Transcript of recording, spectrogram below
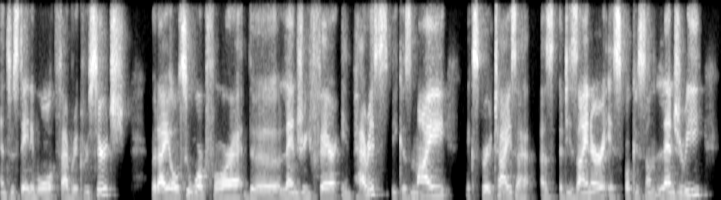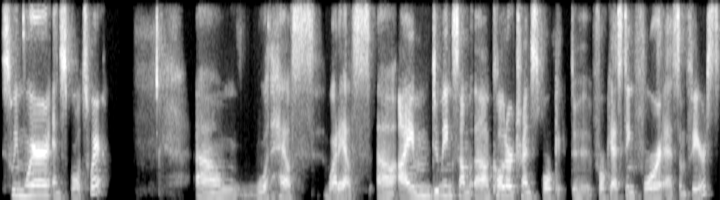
and sustainable fabric research. But I also work for the lingerie fair in Paris because my expertise as a designer is focused on lingerie, swimwear, and sportswear. Um, what else? What else? Uh, I'm doing some uh, color trends for, uh, forecasting for uh, some fairs.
